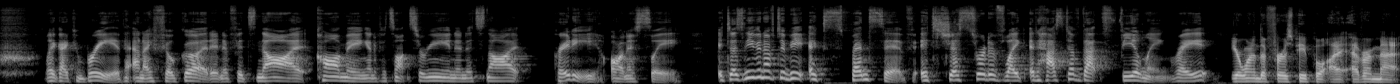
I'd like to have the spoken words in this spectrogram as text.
like I can breathe and I feel good. And if it's not calming and if it's not serene and it's not pretty, honestly, it doesn't even have to be expensive. It's just sort of like it has to have that feeling, right? You're one of the first people I ever met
